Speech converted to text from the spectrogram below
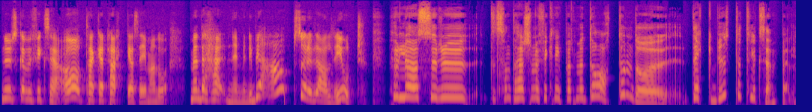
nu ska vi fixa här. Ja, tackar, tackar säger man då. Men det här, nej men det blir absolut aldrig gjort. Hur löser du sånt här som är förknippat med datum då? Däckbyte till exempel?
